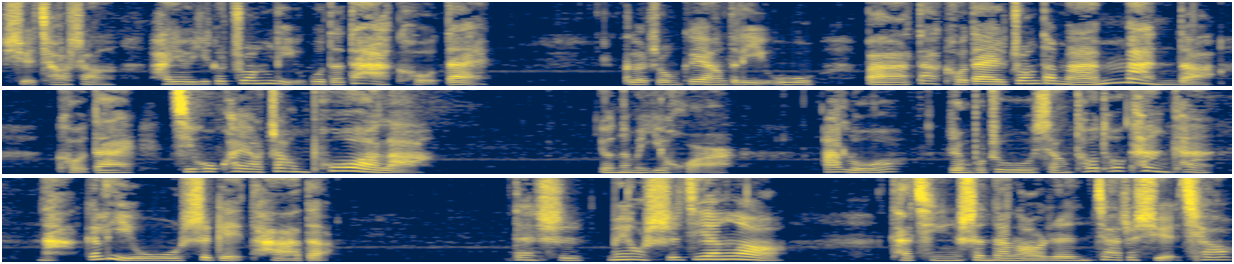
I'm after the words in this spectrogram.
雪橇上还有一个装礼物的大口袋，各种各样的礼物把大口袋装得满满的，口袋几乎快要胀破了。有那么一会儿，阿罗忍不住想偷偷看看哪个礼物是给他的，但是没有时间了。他请圣诞老人驾着雪橇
